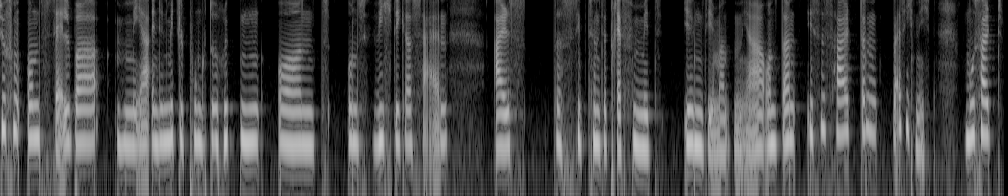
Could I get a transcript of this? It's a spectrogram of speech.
dürfen uns selber mehr in den Mittelpunkt rücken und uns wichtiger sein als das 17. Treffen mit irgendjemandem, ja. Und dann ist es halt, dann weiß ich nicht, muss halt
